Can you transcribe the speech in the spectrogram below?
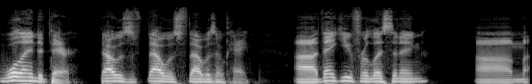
we'll end it there. That was that was that was okay. Uh, thank you for listening. Um,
